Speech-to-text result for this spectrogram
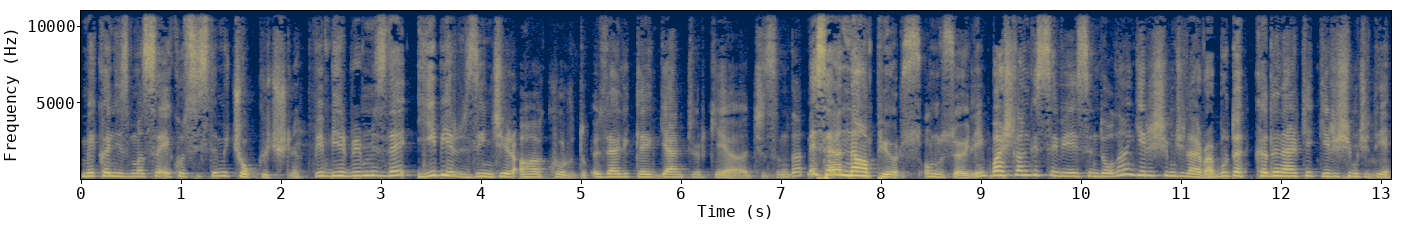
mekanizması, ekosistemi çok güçlü. Ve birbirimizle iyi bir zincir ağ kurduk. Özellikle Gen Türkiye açısından. Mesela ne yapıyoruz onu söyleyeyim. Başlangıç seviyesinde olan girişimciler var. Burada kadın erkek girişimci diye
